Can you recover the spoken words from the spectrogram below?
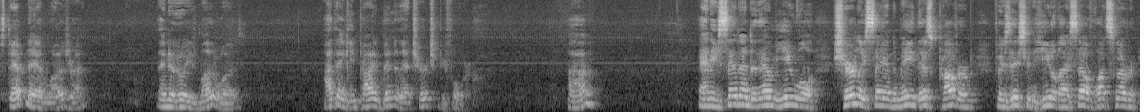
stepdad was, right? They knew who his mother was. I think he'd probably been to that church before. Huh? And he said unto them, Ye will surely say unto me this proverb, Physician, heal thyself. Whatsoever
